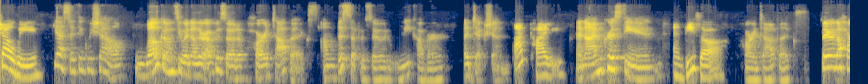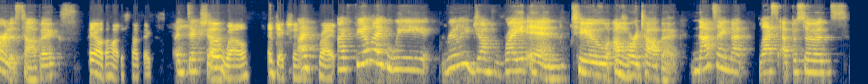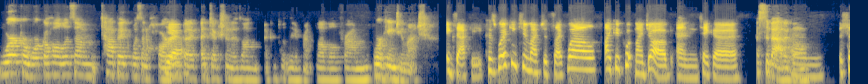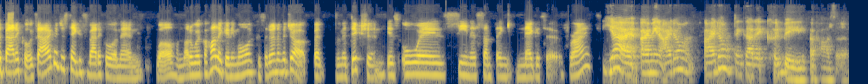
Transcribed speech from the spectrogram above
Shall we? Yes, I think we shall. Welcome to another episode of Hard Topics. On this episode, we cover addiction. I'm Kylie. And I'm Christine. And these are hard topics. They're the hardest topics. They are the hardest topics. Addiction. Oh, well. Addiction. I, right. I feel like we really jumped right in to a mm. hard topic. Not saying that last episode's work or workaholism topic wasn't hard, yeah. but addiction is on a completely different level from working too much. Exactly. Because working too much, it's like, well, I could quit my job and take a, a sabbatical. Um, a sabbatical. Exactly. I could just take a sabbatical and then, well, I'm not a workaholic anymore because I don't have a job. But an addiction is always seen as something negative, right? Yeah. I mean, I don't, I don't think that it could be a positive.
